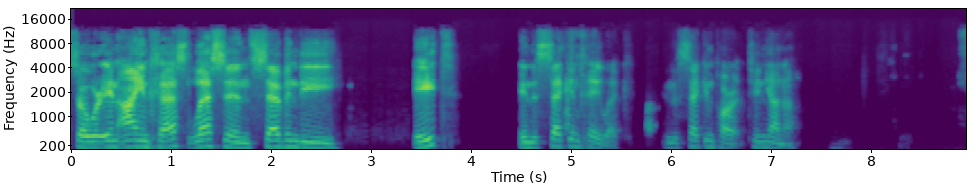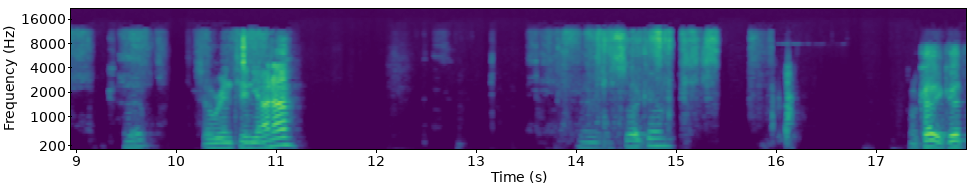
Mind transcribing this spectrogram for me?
so we're in Ayin Ches, lesson 78 in the second chelek, in the second part, Tinyana. okay, So we're in Tinyana. second. Okay, good.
